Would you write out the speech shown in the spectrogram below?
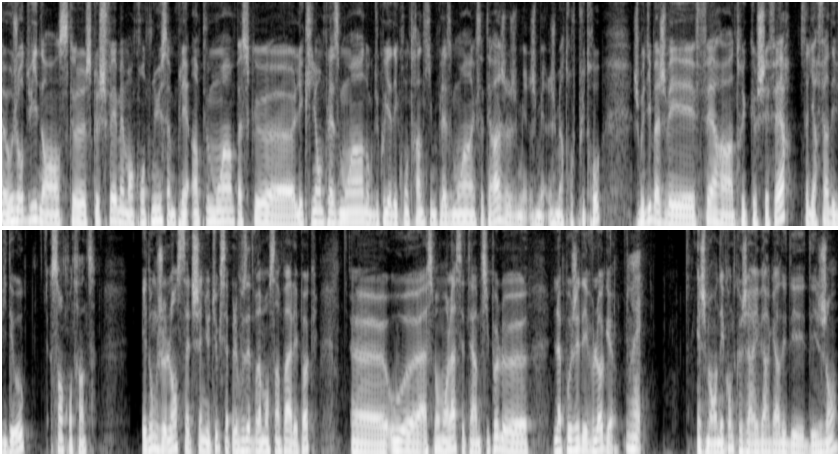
euh, aujourd'hui, dans ce que, ce que je fais, même en contenu, ça me plaît un peu moins parce que euh, les clients me plaisent moins, donc du coup il y a des contraintes qui me plaisent moins, etc. Je, je, m'y- je je m'y retrouve plus trop. Je me dis, bah, je vais faire un truc que je sais faire, c'est-à-dire faire des vidéos sans contraintes. Et donc je lance cette chaîne YouTube qui s'appelle Vous êtes vraiment sympa à l'époque, euh, où à ce moment-là c'était un petit peu l'apogée des vlogs. Ouais. Et je me rendais compte que j'arrivais à regarder des, des gens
